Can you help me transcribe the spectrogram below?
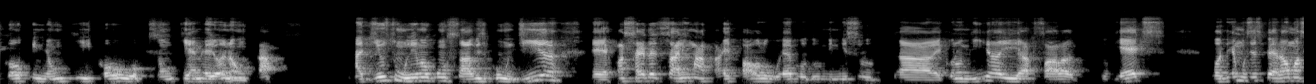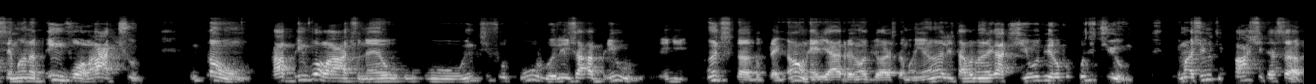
de qual opinião, que, qual opção que é melhor não, tá? Adilson Lima Gonçalves, bom dia. É, com a saída de Salim Matar e Paulo Webel do ministro da Economia e a fala do Guedes, podemos esperar uma semana bem volátil? Então, tá bem volátil, né? O, o, índice futuro, ele já abriu, ele antes da, do pregão, né, ele abre às 9 horas da manhã, ele estava no negativo e virou para positivo. Imagino que parte dessa,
